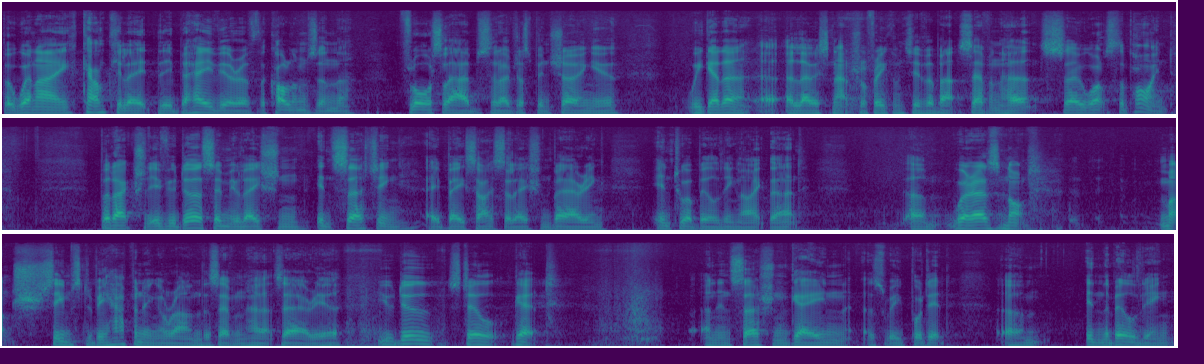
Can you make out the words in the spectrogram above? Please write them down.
but when I calculate the behavior of the columns and the floor slabs that I've just been showing you, we get a, a lowest natural frequency of about 7 hertz, so what's the point? But actually, if you do a simulation inserting a base isolation bearing into a building like that, um, whereas not much seems to be happening around the 7 hertz area, you do still get an insertion gain, as we put it, um, in the building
